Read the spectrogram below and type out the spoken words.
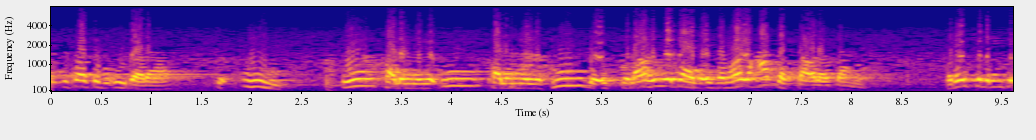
اختصاص به او دارد که او او کلمه او کلمه او به اصطلاحی که از های حق تعالی شنه برای که برای اینکه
